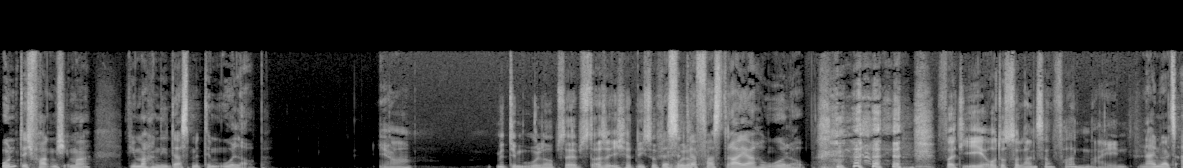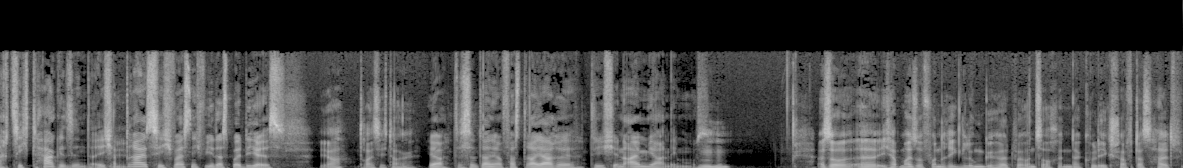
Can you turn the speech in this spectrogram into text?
Und ich frage mich immer, wie machen die das mit dem Urlaub? Ja, mit dem Urlaub selbst? Also ich hätte nicht so viel Das sind ja fast drei Jahre Urlaub. weil die E-Autos so langsam fahren? Nein. Nein, weil es 80 Tage sind. Ich habe 30. Ich weiß nicht, wie das bei dir ist. Ja, 30 Tage. Ja, das sind dann ja fast drei Jahre, die ich in einem Jahr nehmen muss. Mhm. Also äh, ich habe mal so von Regelungen gehört bei uns auch in der Kollegschaft, dass halt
